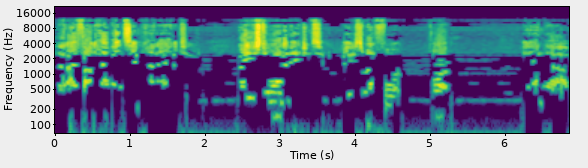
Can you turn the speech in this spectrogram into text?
that I found had that same kind of attitude. I used to run an agency. I used to run four. Four. Um,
